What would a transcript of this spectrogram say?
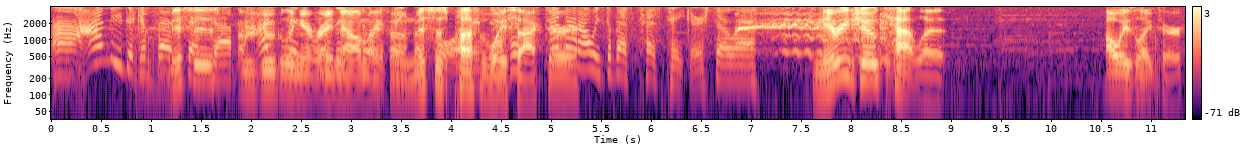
uh, I need to confess Mrs. that, uh, I'm googling it right now on my phone. Mrs. before, Puff and, voice uh, actor. I'm not always the best test taker, so, uh, Mary Jo Catlett. Always liked her.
